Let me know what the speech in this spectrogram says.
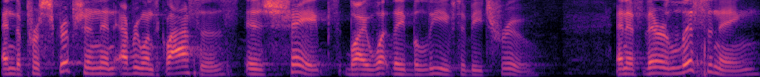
and the prescription in everyone's glasses is shaped by what they believe to be true. And if they're listening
